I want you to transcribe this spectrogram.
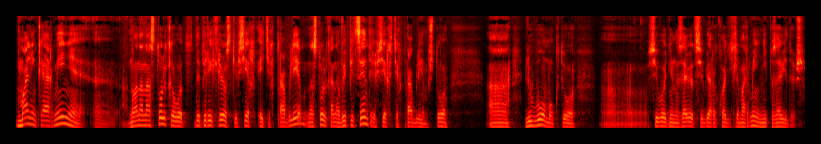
маленькая Армения, э, но она настолько вот до перекрестки всех этих проблем, настолько она в эпицентре всех этих проблем, что а, любому, кто а, сегодня назовет себя руководителем Армении, не позавидуешь.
